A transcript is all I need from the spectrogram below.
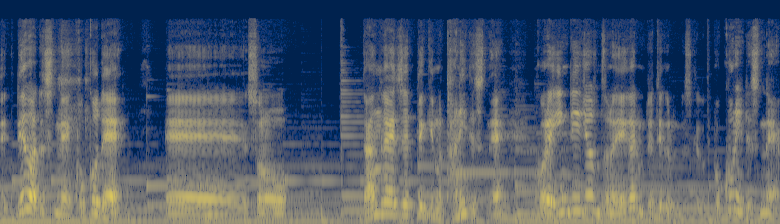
でではですね、ここで、えー、その断崖絶壁の谷ですね、これインディ・ジョーンズの映画にも出てくるんですけど、ここにですね、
